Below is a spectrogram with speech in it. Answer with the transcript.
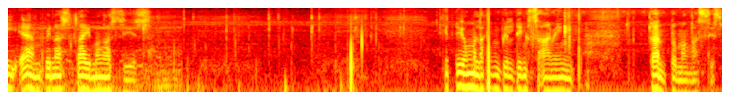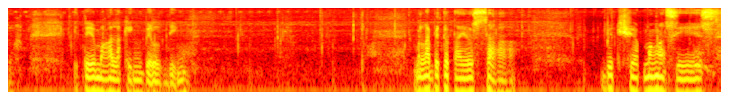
EM Pinas time mga sis. Ito yung malaking building sa aming kanto mga sis. oh. Ito yung mga laking building malapit na tayo sa big shop mga sis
